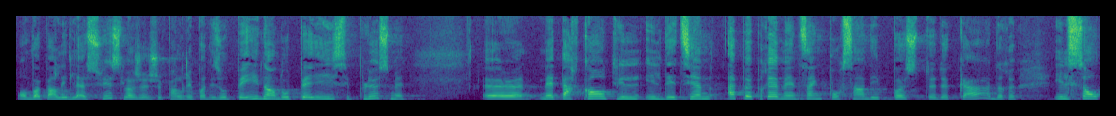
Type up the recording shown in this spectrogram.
on va parler de la Suisse, là, je ne parlerai pas des autres pays. Dans d'autres pays, c'est plus, mais, euh, mais par contre, ils, détiennent à peu près 25% des postes de cadre. Ils sont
